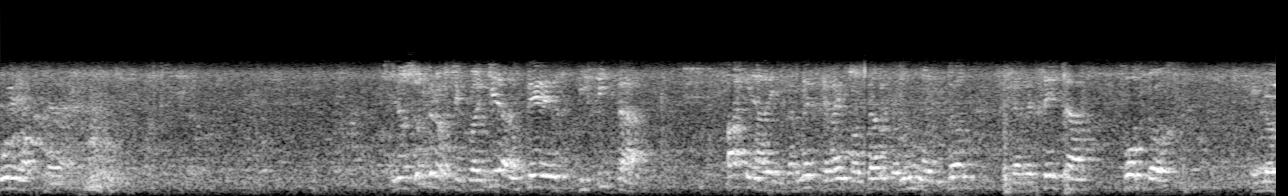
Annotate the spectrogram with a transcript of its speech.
puede acceder. Si nosotros, si cualquiera de ustedes visita páginas de internet, se va a encontrar con un montón de recetas, fotos, en los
